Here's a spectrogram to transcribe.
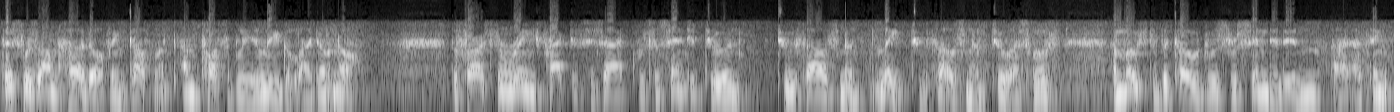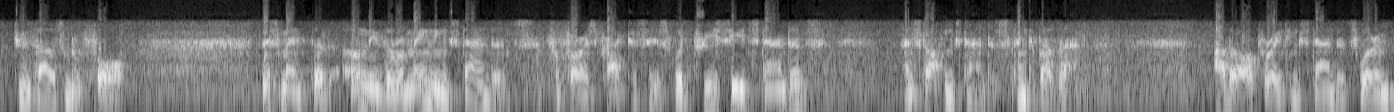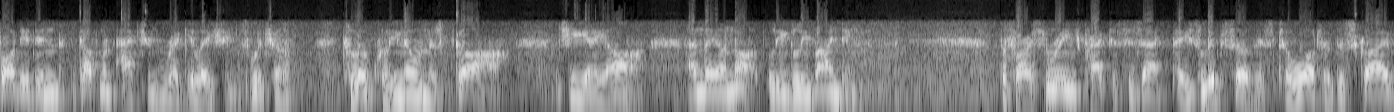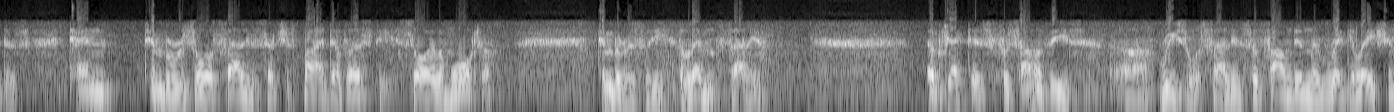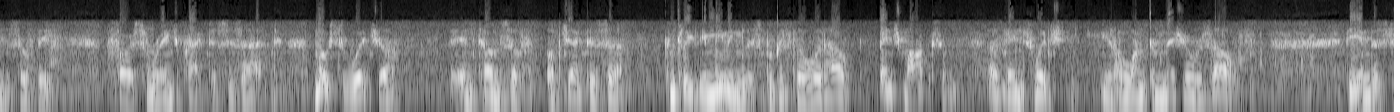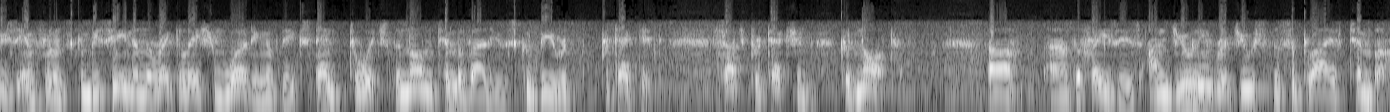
This was unheard of in government and possibly illegal, I don't know. The Forest and Range Practices Act was assented to in 2000 and, late 2002, I suppose, and most of the code was rescinded in, I think, 2004. This meant that only the remaining standards for forest practices were tree seed standards and stocking standards. Think about that. Other operating standards were embodied in government action regulations, which are colloquially known as GAR, GAR, and they are not legally binding. The Forest and Range Practices Act pays lip service to what are described as 10 timber resource values such as biodiversity, soil, and water. Timber is the 11th value. Objectives for some of these uh, resource values are found in the regulations of the Forest and Range Practices Act, most of which are, in terms of objectives, are completely meaningless because they're without benchmarks against which you know one can measure results. The industry's influence can be seen in the regulation wording of the extent to which the non-timber values could be re- protected. Such protection could not uh, uh, the phrase is unduly reduce the supply of timber,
